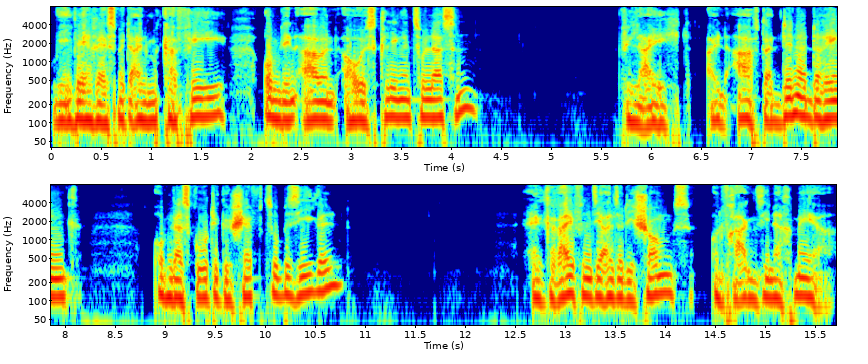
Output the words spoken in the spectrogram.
Wie wäre es mit einem Kaffee, um den Abend ausklingen zu lassen? Vielleicht ein After-Dinner-Drink, um das gute Geschäft zu besiegeln? Ergreifen Sie also die Chance und fragen Sie nach mehr.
